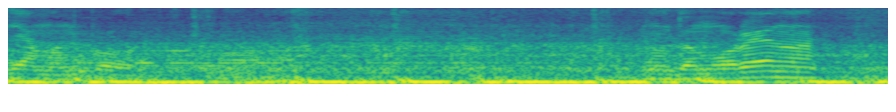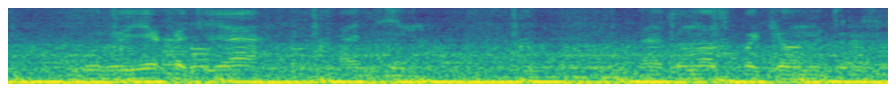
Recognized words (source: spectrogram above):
Друзья монголы. Ну, до Мурена буду ехать я один. Это у нас по километражу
